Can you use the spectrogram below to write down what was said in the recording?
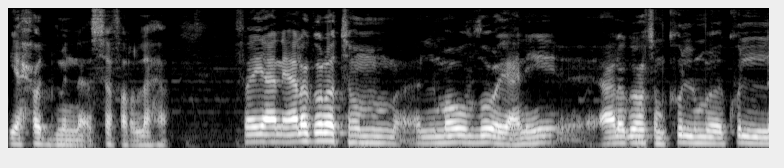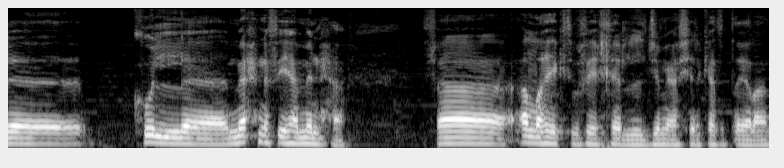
يحد من السفر لها. فيعني على قولتهم الموضوع يعني على قولتهم كل كل كل محنة فيها منحة. فالله يكتب فيه خير لجميع شركات الطيران.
